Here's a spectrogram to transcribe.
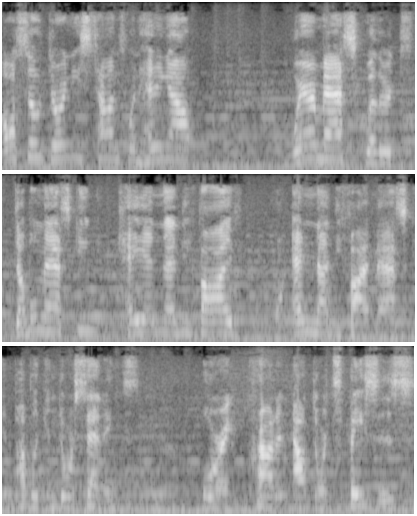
Also, during these times when heading out, wear a mask, whether it's double masking, KN95, or N95 mask in public indoor settings, or in crowded outdoor spaces.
